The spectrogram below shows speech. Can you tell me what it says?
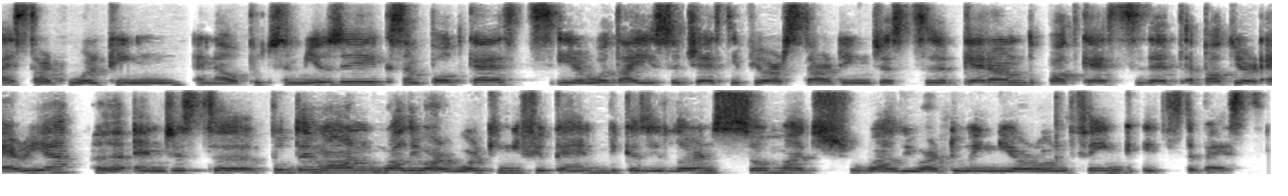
I start working and I'll put some music, some podcasts. Here, what I suggest if you are starting, just get on the podcasts that about your area uh, and just uh, put them on while you are working if you can, because you learn so much while you are doing your own thing. It's the best.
